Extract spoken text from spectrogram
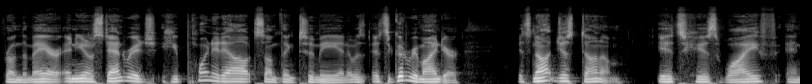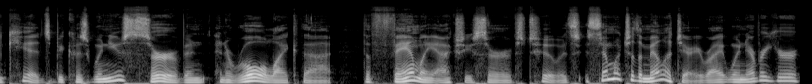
from the mayor. And you know, Standridge, he pointed out something to me, and it was it's a good reminder. It's not just Dunham; it's his wife and kids. Because when you serve in, in a role like that, the family actually serves too. It's similar to the military, right? Whenever you're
